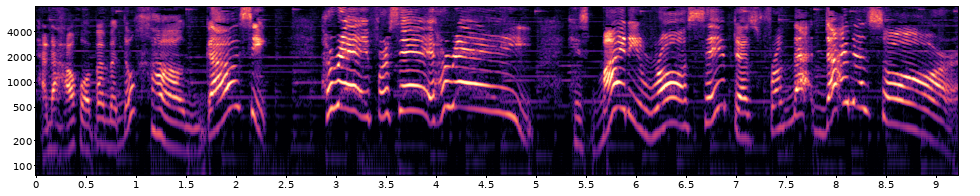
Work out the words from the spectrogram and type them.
他的好伙伴们都很高兴。Hooray for Sid! Hooray! His mighty roar saved us from that dinosaur.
